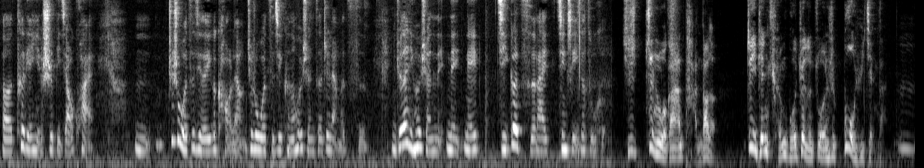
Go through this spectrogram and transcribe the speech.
呃特点也是比较快，嗯，这是我自己的一个考量，就是我自己可能会选择这两个词。你觉得你会选哪哪哪几个词来进行一个组合？其实正如我刚刚谈到的，这一篇全国卷的作文是过于简单，嗯，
